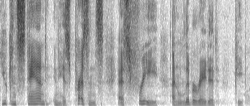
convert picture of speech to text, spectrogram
you can stand in his presence as free and liberated people.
